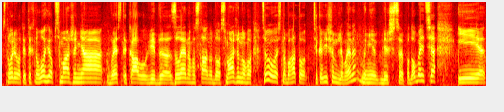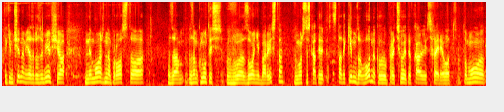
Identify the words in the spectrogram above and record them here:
створювати технологію обсмаження, вести каву від е, зеленого стану до смаженого. Це виявилось набагато цікавішим для мене. Мені більше це подобається. І таким чином я зрозумів, що не можна просто замкнутись в зоні бариста. Ви можете стати, стати ким завгодно, коли ви працюєте в кавовій сфері. От тому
